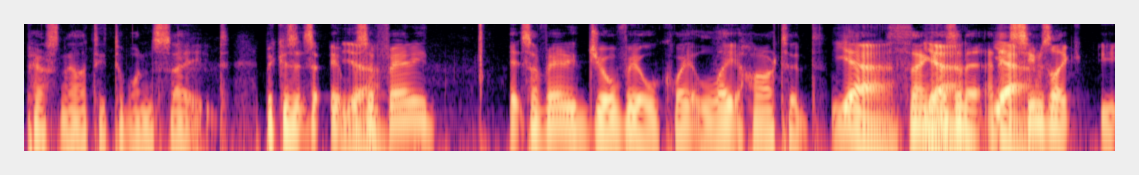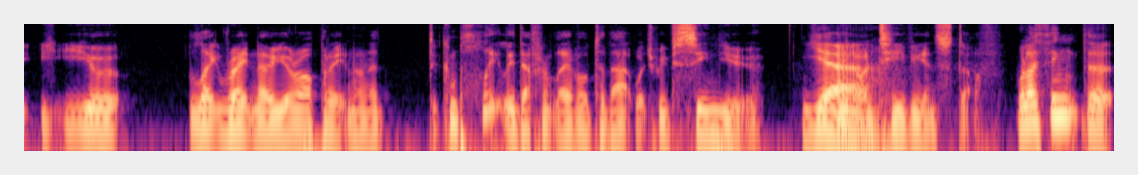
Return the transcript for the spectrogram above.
personality to one side? Because it's a, it was a very it's a very jovial, quite light-hearted Yeah. thing, yeah, isn't it? And yeah. it seems like you, you like right now you're operating on a completely different level to that which we've seen you, yeah. you know, on TV and stuff. Well, I think that th-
